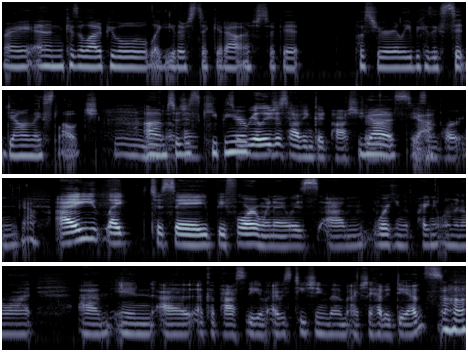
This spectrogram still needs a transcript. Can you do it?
Right, and because a lot of people like either stick it out or stick it posteriorly because they sit down and they slouch. Mm, um, so just keeping your so your really just having good posture. Yes, is yeah, important. Yeah, I like to say before when I was um, working with pregnant women a lot um, in a, a, capacity of I was teaching them actually how to dance. Uh-huh.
